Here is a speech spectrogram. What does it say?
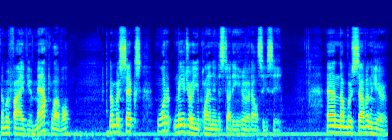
Number five, your math level. Number six, what major are you planning to study here at LCC? And number seven here,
